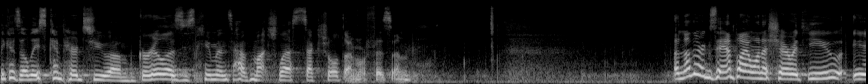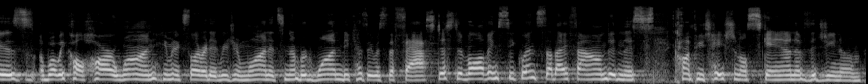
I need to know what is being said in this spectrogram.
because, at least compared to um, gorillas, humans have much less sexual dimorphism. Another example I want to share with you is what we call HAR1, Human Accelerated Region 1. It's numbered 1 because it was the fastest evolving sequence that I found in this computational scan of the genome.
